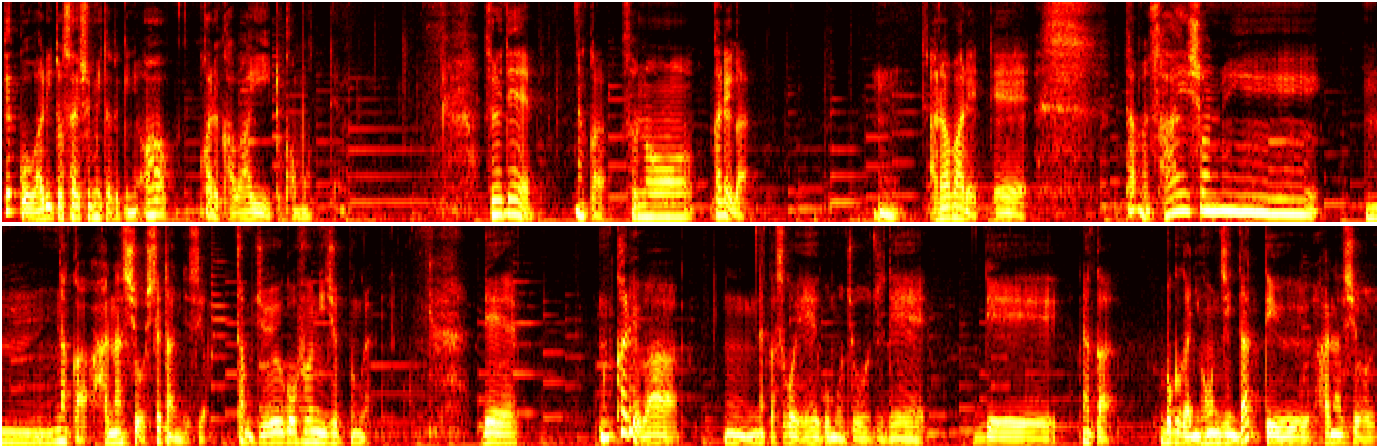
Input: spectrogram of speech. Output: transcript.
結構割と最初見た時にあ彼かわいいとか思ってそれでなんかその彼がうん現れて多分最初にうんなんか話をしてたんですよ。多分15分20分ぐらい。で彼は、うん、なんかすごい英語も上手ででなんか僕が日本人だっていう話を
